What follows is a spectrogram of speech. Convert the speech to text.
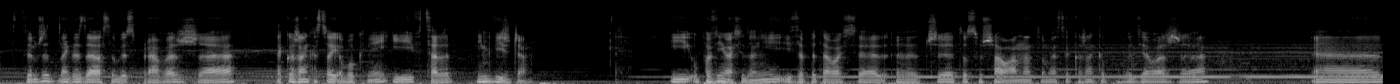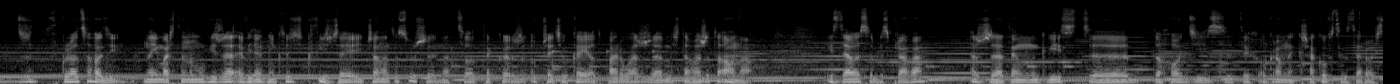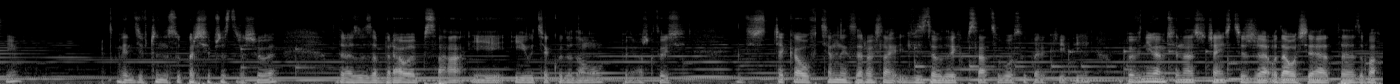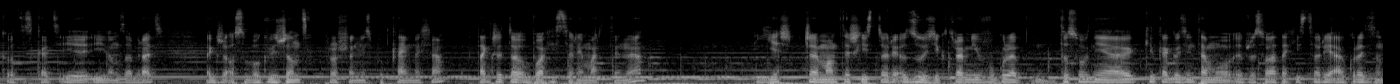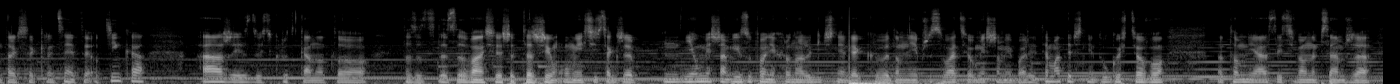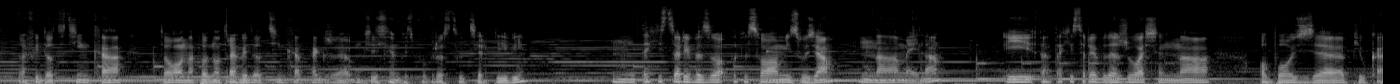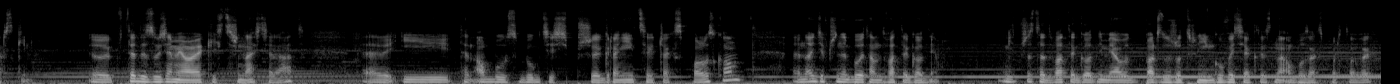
Z tym, że nagle zdała sobie sprawę, że ta koleżanka stoi obok niej i wcale nie gwizdże. I upewniła się do niej i zapytała się, e, czy to słyszała. Natomiast ta koleżanka powiedziała, że Eee, że w ogóle o co chodzi. No i Martyna mówi, że ewidentnie ktoś gwizdże i czy ona to słyszy, na co taka przyjaciółka jej odparła, że myślała, że to ona. I zdały sobie sprawę, że ten gwizd e, dochodzi z tych ogromnych krzaków, z tych zarośli, więc dziewczyny super się przestraszyły. Od razu zabrały psa i, i uciekły do domu, ponieważ ktoś gdzieś czekał w ciemnych zaroślach i gwizdał do ich psa, co było super creepy. Upewniłem się na szczęście, że udało się tę zabawkę odzyskać i, i ją zabrać. Także osoby gwizdzące, proszę nie spotkajmy się. Także to była historia Martyny. Jeszcze mam też historię od Zuzi, która mi w ogóle dosłownie kilka godzin temu przesłała tę historię, a akurat jestem w trakcie kręcenia tego odcinka, a że jest dość krótka, no to to zdecydowałem się jeszcze też ją umieścić, także mm, nie umieszczam ich zupełnie chronologicznie, jak wy do mnie je przysyłacie, umieszczam je bardziej tematycznie, długościowo, natomiast jeśli wam napisałem, że trafi do odcinka, to na pewno trafi do odcinka, także musicie być po prostu cierpliwi. Mm, tę historię wysłała mi Zuzia na maila i ta historia wydarzyła się na obozie piłkarskim. Y, wtedy Zuzia miała jakieś 13 lat i ten obóz był gdzieś przy granicy Czech z Polską. No i dziewczyny były tam dwa tygodnie. I przez te dwa tygodnie miały bardzo dużo treningów, wiecie jak to jest na obozach sportowych.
